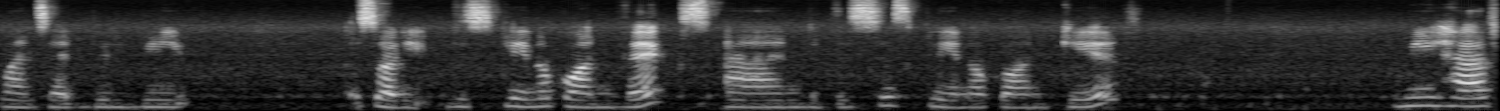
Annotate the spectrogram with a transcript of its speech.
one side will be sorry this is plano convex and this is plano concave we have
